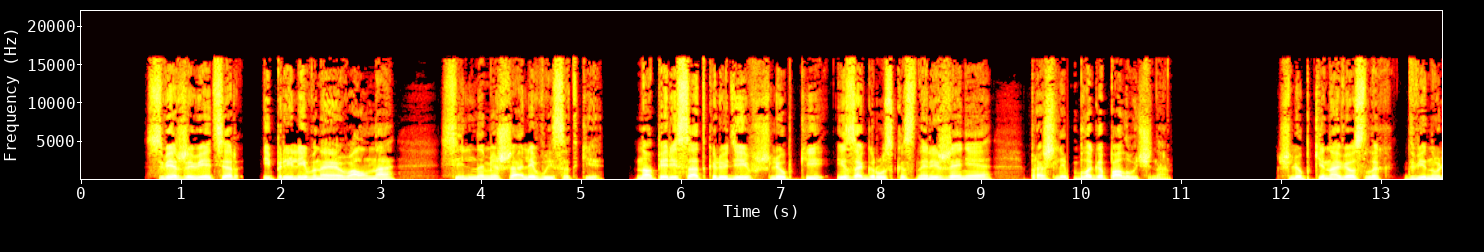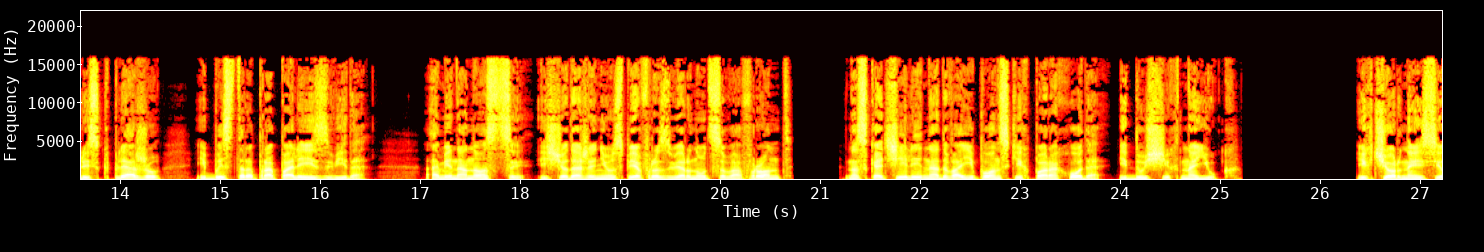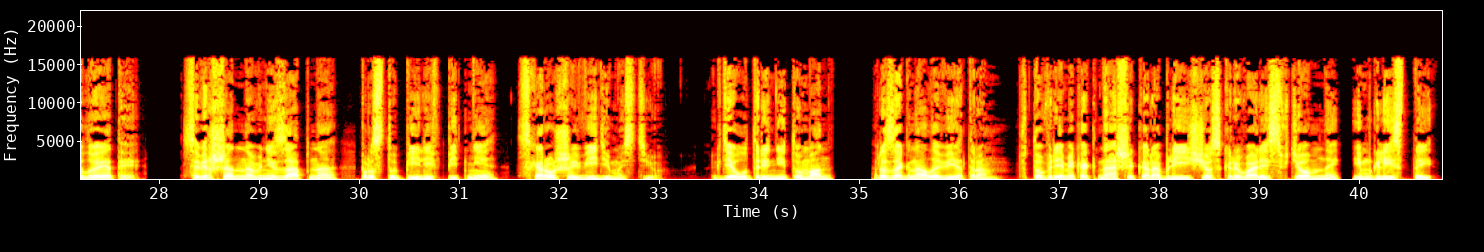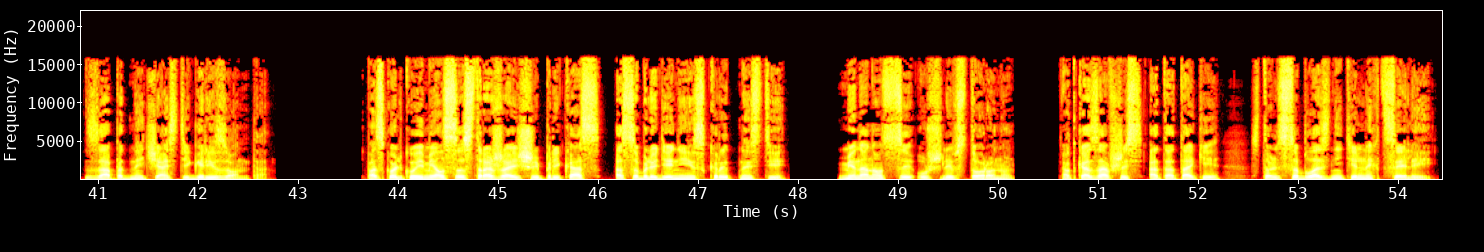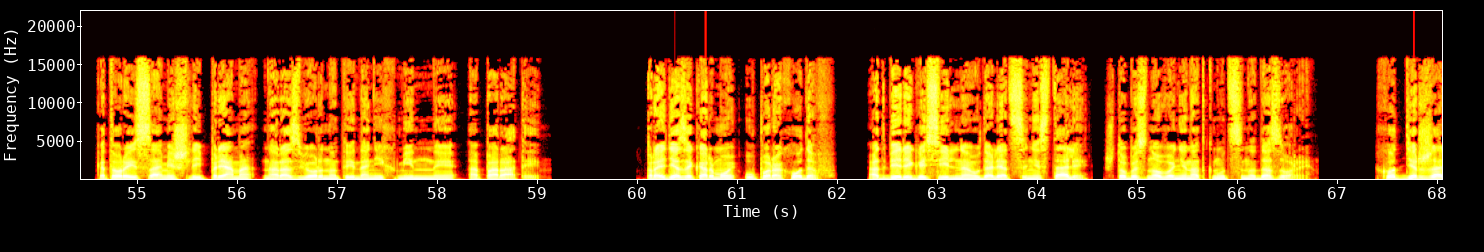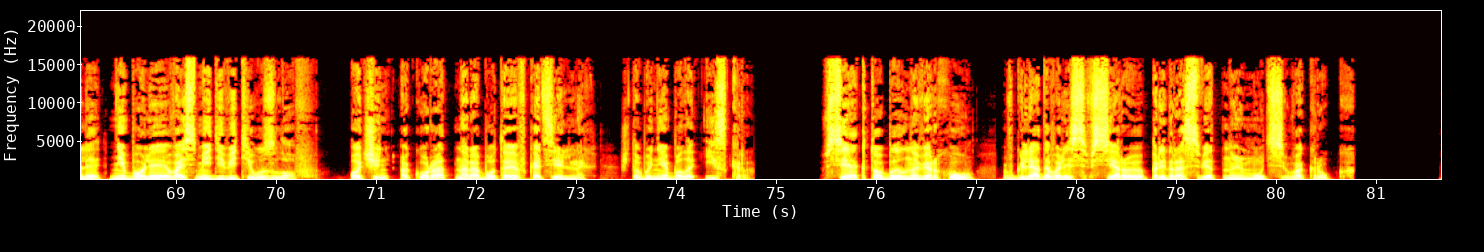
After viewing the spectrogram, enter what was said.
Свежий ветер и приливная волна сильно мешали высадке, но пересадка людей в шлюпки и загрузка снаряжения прошли благополучно. Шлюпки на веслах двинулись к пляжу и быстро пропали из вида, а миноносцы, еще даже не успев развернуться во фронт, наскочили на два японских парохода, идущих на юг. Их черные силуэты совершенно внезапно проступили в пятне с хорошей видимостью, где утренний туман разогнало ветром, в то время как наши корабли еще скрывались в темной и мглистой западной части горизонта. Поскольку имелся строжайший приказ о соблюдении скрытности, миноносцы ушли в сторону, отказавшись от атаки столь соблазнительных целей, которые сами шли прямо на развернутые на них минные аппараты. Пройдя за кормой у пароходов, от берега сильно удаляться не стали, чтобы снова не наткнуться на дозоры. Ход держали не более 8-9 узлов, очень аккуратно работая в котельных, чтобы не было искр. Все, кто был наверху, вглядывались в серую предрассветную муть вокруг.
